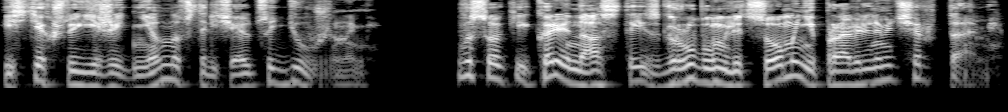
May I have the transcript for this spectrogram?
из тех, что ежедневно встречаются дюжинами. Высокий, коренастый, с грубым лицом и неправильными чертами.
